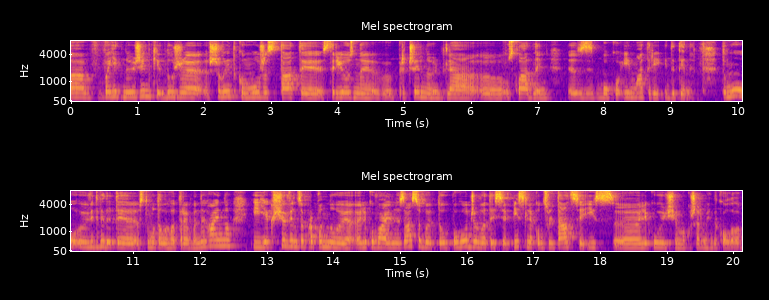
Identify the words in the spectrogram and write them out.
е, вагітної жінки дуже швидко може стати серйозною причиною для е, ускладнень з боку і матері, і дитини. Тому відвідати стоматолога треба негайно. І якщо він запропонує лікувальні засоби, то погоджуватися після консультації із лікуючим лікуючим акушером-гінекологом.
